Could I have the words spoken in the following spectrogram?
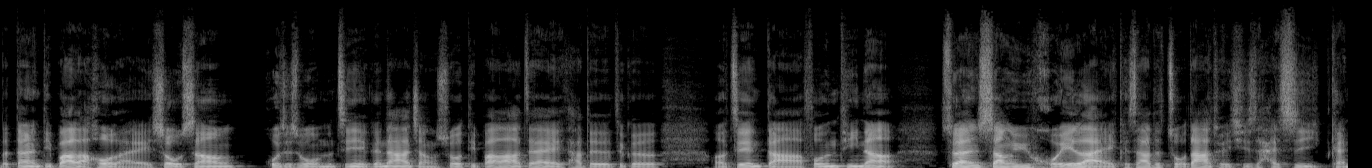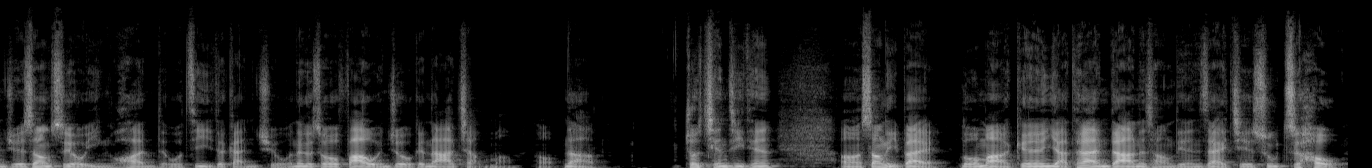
那当然，迪巴拉后来受伤。或者说，我们之前也跟大家讲说，迪巴拉在他的这个呃，之前打佛伦提娜，虽然伤愈回来，可是他的左大腿其实还是感觉上是有隐患的。我自己的感觉，我那个时候发文就跟大家讲嘛。哦，那就前几天，呃，上礼拜罗马跟亚特兰大那场联赛结束之后。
